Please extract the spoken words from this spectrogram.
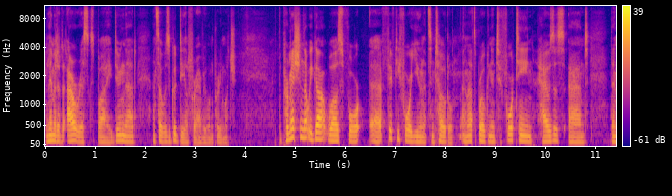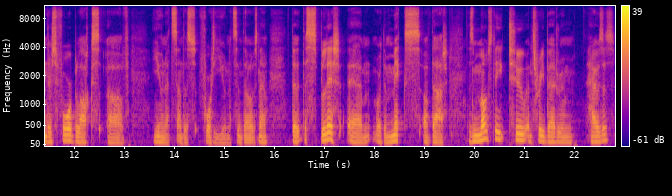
limited our risks by doing that and so it was a good deal for everyone pretty much the permission that we got was for uh, 54 units in total and that's broken into 14 houses and then there's four blocks of units and there's 40 units in those now the the split um, or the mix of that. There's mostly two and three bedroom houses.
